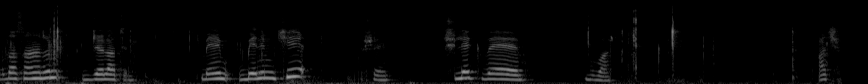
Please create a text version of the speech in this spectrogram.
Bu da sanırım jelatin. Benim benimki şey çilek ve bu var. Aç.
